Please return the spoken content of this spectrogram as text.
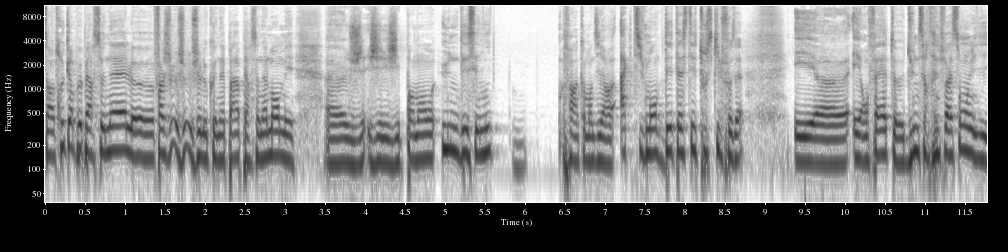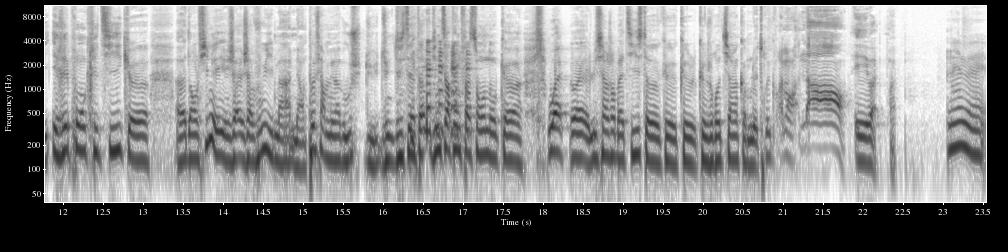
c'est un truc un peu personnel. Euh, enfin, je, le connais pas personnellement, mais euh, j'ai pendant une décennie enfin comment dire activement détester tout ce qu'il faisait et, euh, en fait d'une certaine façon il, répond aux critiques dans le film et j'avoue il m'a un peu fermé ma bouche d'une certaine façon donc ouais, ouais Lucien Jean-Baptiste que, que, que, je retiens comme le truc vraiment non et ouais, ouais. Ouais,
